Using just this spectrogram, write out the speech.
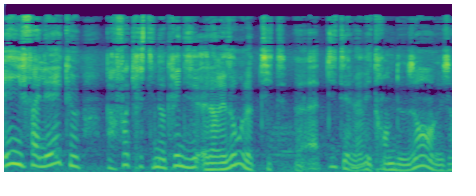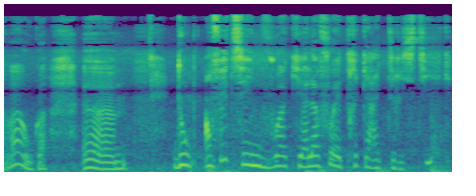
Et il fallait que parfois Christine O'Crane disait elle a raison la petite. Euh, la petite elle avait 32 ans euh, ça va ou quoi. Euh, donc en fait c'est une voix qui à la fois est très caractéristique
